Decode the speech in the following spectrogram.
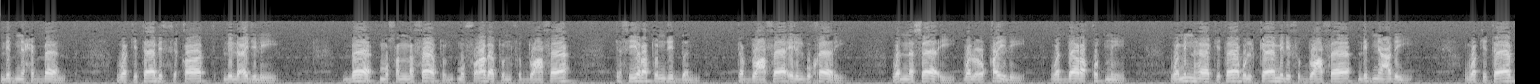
لابن حبان وكتاب الثقات للعجلي باء مصنفات مفردة في الضعفاء كثيرة جدا كالضعفاء للبخاري والنسائي والعقيلي والدار قطني ومنها كتاب الكامل في الضعفاء لابن عدي وكتاب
